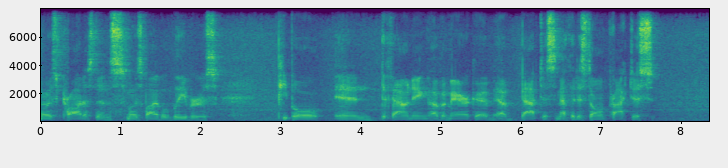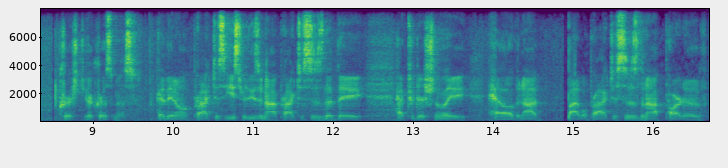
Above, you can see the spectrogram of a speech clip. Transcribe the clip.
most Protestants, most Bible believers, people in the founding of America, uh, Baptists, Methodists, don't practice Christ, uh, Christmas. Okay, they don't practice Easter. These are not practices that they have traditionally held. They're not Bible practices. They're not part of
